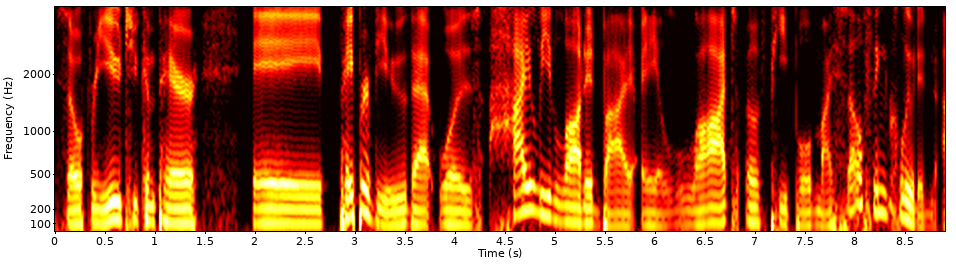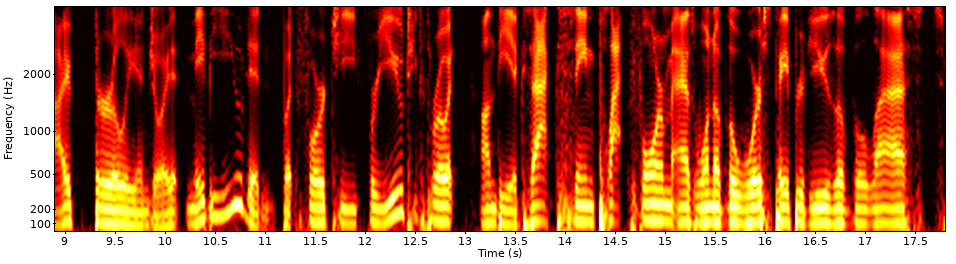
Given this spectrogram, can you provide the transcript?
So for you to compare a pay per view that was highly lauded by a lot of people, myself included. I thoroughly enjoyed it. Maybe you didn't, but for to for you to throw it on the exact same platform as one of the worst pay per views of the last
